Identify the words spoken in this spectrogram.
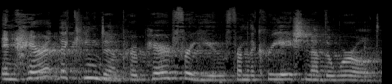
inherit the kingdom prepared for you from the creation of the world.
